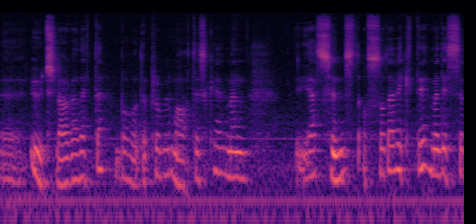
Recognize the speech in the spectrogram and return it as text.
uh, utslag av dette. Både problematiske, men jeg syns også det er viktig med disse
